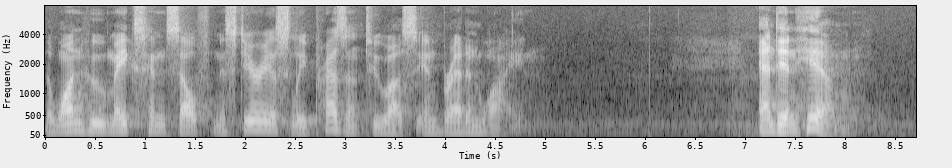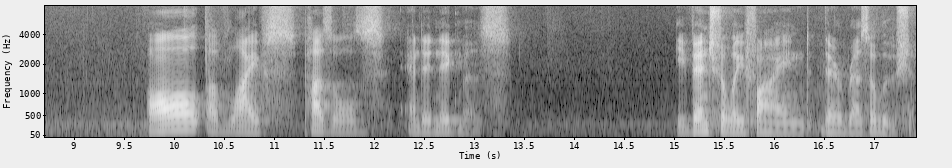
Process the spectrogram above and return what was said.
the one who makes himself mysteriously present to us in bread and wine. And in Him, all of life's puzzles and enigmas eventually find their resolution.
